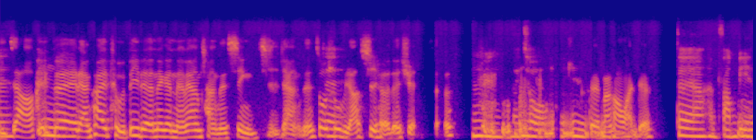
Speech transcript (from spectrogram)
比较对 两块土地的那个能量场的性质，这样子做出比较适合的选择。嗯，没错，嗯，对，蛮好玩的。对啊，很方便。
